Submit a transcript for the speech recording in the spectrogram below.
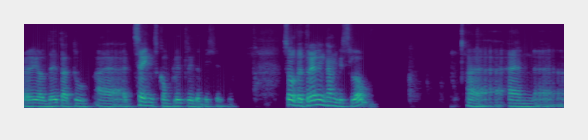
real data to uh, change completely the behavior. So the training can be slow. Uh, and uh,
